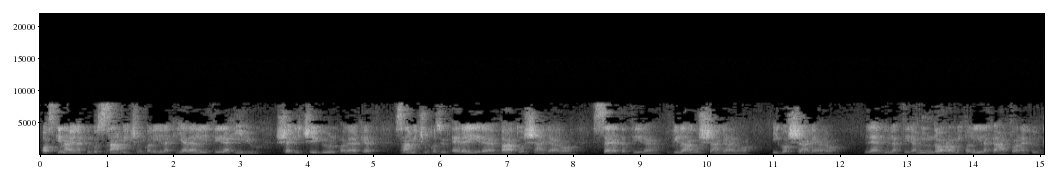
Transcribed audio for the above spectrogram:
Azt kínálja nekünk, hogy számítsunk a lélek jelenlétére, hívjuk segítségül a lelket, számítsunk az ő erejére, bátorságára, szeretetére, világosságára, igazságára, lendületére, mindarra, amit a lélek által nekünk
